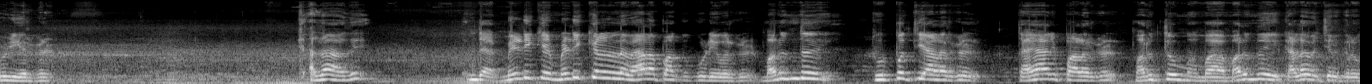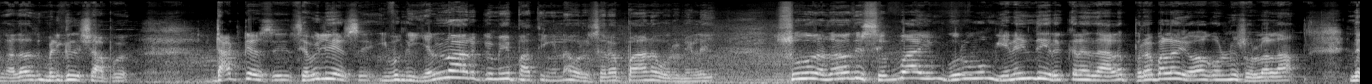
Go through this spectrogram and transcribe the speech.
ஊழியர்கள் அதாவது இந்த மெடிக்கல் மெடிக்கலில் வேலை பார்க்கக்கூடியவர்கள் மருந்து உற்பத்தியாளர்கள் தயாரிப்பாளர்கள் மருத்துவ ம- மருந்து கடை வச்சுருக்கிறவங்க அதாவது மெடிக்கல் ஷாப்பு டாக்டர்ஸு செவிலியர்ஸு இவங்க எல்லாருக்குமே பார்த்திங்கன்னா ஒரு சிறப்பான ஒரு நிலை. சூ அதாவது செவ்வாயும் குருவும் இணைந்து இருக்கிறதால பிரபல யோகம்னு சொல்லலாம். இந்த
